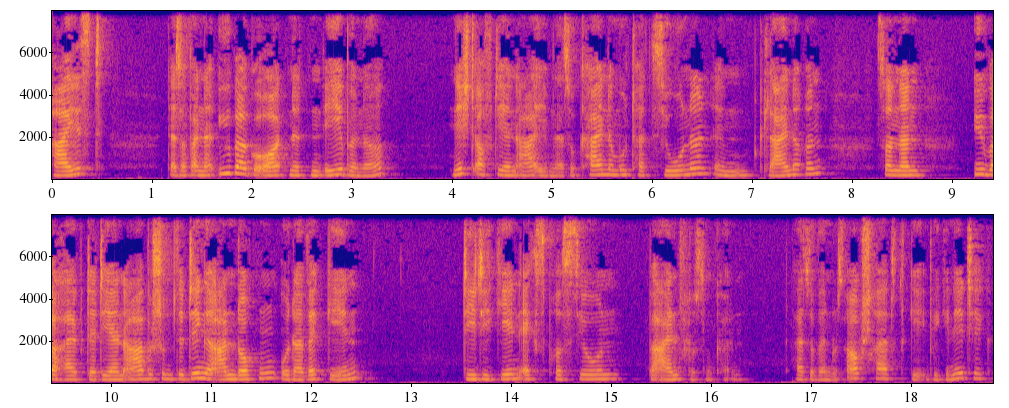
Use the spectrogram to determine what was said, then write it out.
Heißt, dass auf einer übergeordneten Ebene, nicht auf DNA-Ebene, also keine Mutationen im kleineren, sondern überhalb der DNA bestimmte Dinge andocken oder weggehen, die die Genexpression beeinflussen können. Also wenn du es aufschreibst, Epigenetik,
